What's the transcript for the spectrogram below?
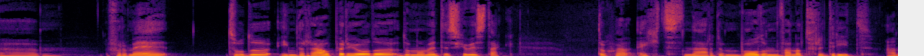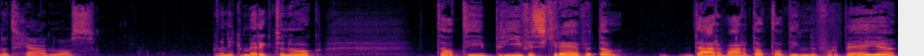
uh, voor mij zo de, in de rouwperiode de moment is geweest dat ik toch wel echt naar de bodem van het verdriet aan het gaan was. En ik merkte ook dat die brieven schrijven, dat, daar waar dat, dat in de voorbije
